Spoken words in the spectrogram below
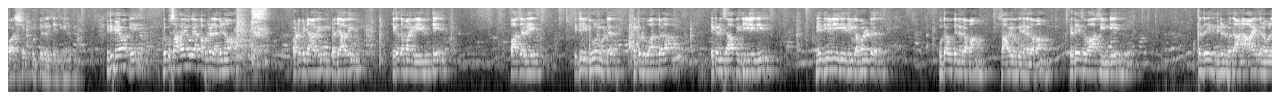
අවශ්‍ය පුද්ගලයෝ දෙන්න කියලා කිව්වා. ඉතින් මේ වගේ ලොකු සහයෝගයක් අපිට ලැබෙනවා වටපිටාවෙන් ප්‍රජාවෙන් ඒක තමයි මේ යුත්තේ. පාසලේ ඉදිරි දියුණුවට මේක ලොකු අත්වලක් ඒක නිසා අපි ඉදිරියේදී මේ දියණියගේ ඉදිරි ගමනට උදව් දෙන ගමන් සහයෝගය දෙන ගමන් ප්‍රදේශවාසීන්ගේ ප්‍රදේශ දිවින ප්‍රධාන ආයතනවල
